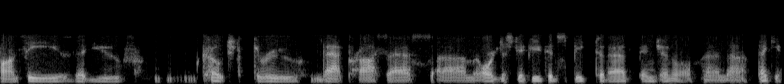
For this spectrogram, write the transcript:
sponsees that you've coached through that process, um, or just if you could speak to that in general. And uh, thank you.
